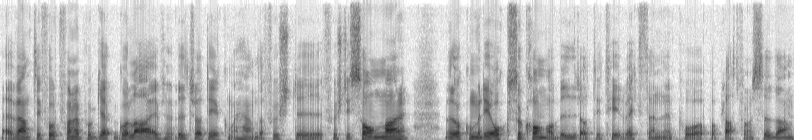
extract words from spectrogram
Eh, väntar fortfarande på att gå live. Vi tror att det kommer hända först i, först i sommar. Men då kommer det också komma och bidra till tillväxten på, på plattformssidan.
